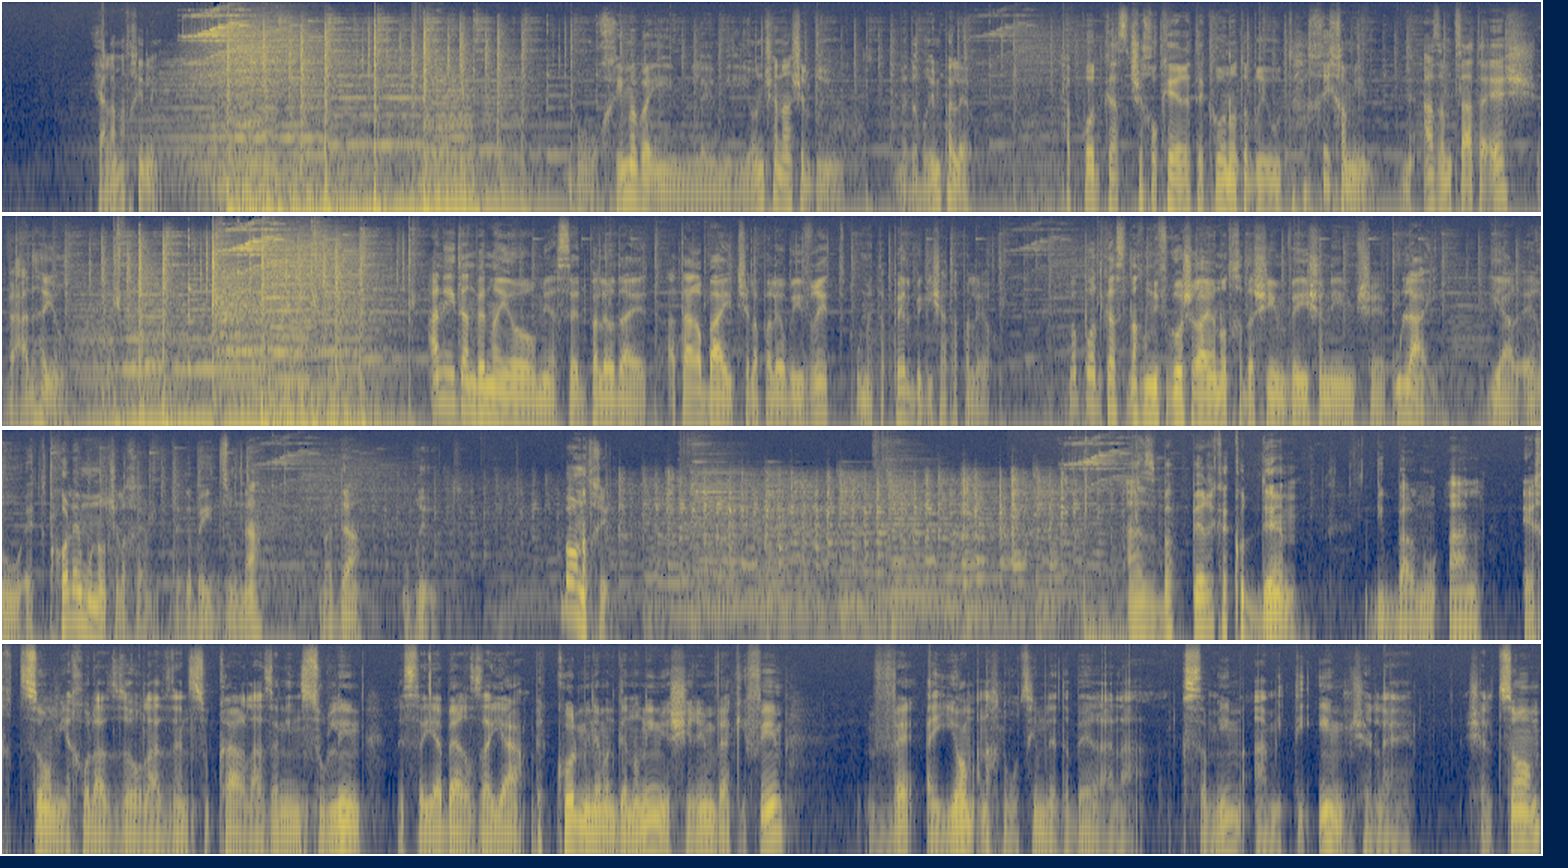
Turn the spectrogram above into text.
יאללה, מתחילים. ברוכים הבאים למיליון שנה של בריאות, מדברים פלאו. הפודקאסט שחוקר את עקרונות הבריאות הכי חמים, מאז המצאת האש ועד היום. אני איתן בן מיור, מייסד פלאו דיאט, אתר הבית של הפלאו בעברית ומטפל בגישת הפלאו. בפודקאסט אנחנו נפגוש רעיונות חדשים וישנים שאולי יערערו את כל האמונות שלכם לגבי תזונה, מדע ובריאות. בואו נתחיל. אז בפרק הקודם דיברנו על איך צום יכול לעזור לאזן סוכר, לאזן אינסולין, לסייע בהרזייה, בכל מיני מנגנונים ישירים ועקיפים, והיום אנחנו רוצים לדבר על הקסמים האמיתיים של, של צום,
